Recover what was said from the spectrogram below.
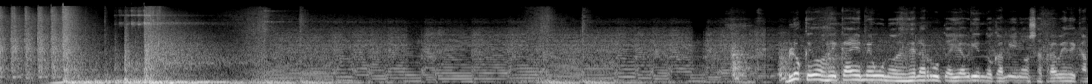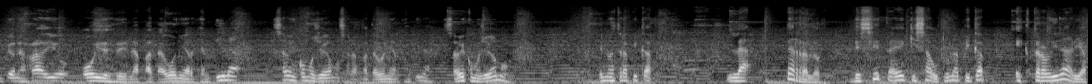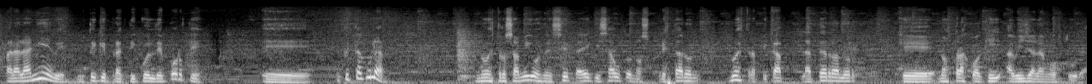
Bloque 2 de KM1 desde la ruta y abriendo caminos a través de Campeones Radio, hoy desde la Patagonia Argentina. ¿Saben cómo llegamos a la Patagonia Argentina? ¿Sabés cómo llegamos? En nuestra pickup, la Terralord de ZX Auto, una pickup extraordinaria para la nieve. Usted que practicó el deporte, eh, espectacular. Nuestros amigos de ZX Auto nos prestaron nuestra pickup, la Terralord, que nos trajo aquí a Villa Langostura.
